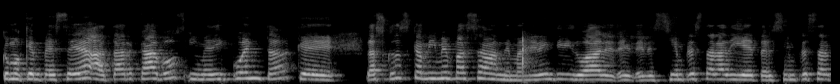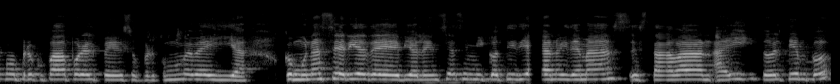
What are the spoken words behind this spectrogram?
como que empecé a atar cabos y me di cuenta que las cosas que a mí me pasaban de manera individual, el, siempre estar a dieta, el siempre estar como preocupada por el peso, por cómo me veía, como una serie de violencias en mi cotidiano y demás estaban ahí todo el tiempo,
